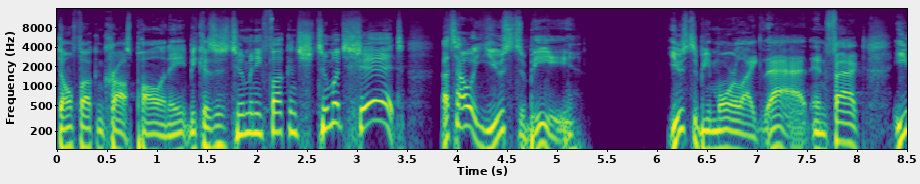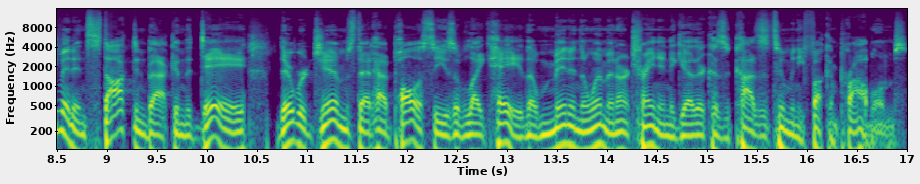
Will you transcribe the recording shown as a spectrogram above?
Don't fucking cross pollinate because there's too many fucking sh- too much shit. That's how it used to be. Used to be more like that. In fact, even in Stockton back in the day, there were gyms that had policies of like, hey, the men and the women aren't training together because it causes too many fucking problems.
